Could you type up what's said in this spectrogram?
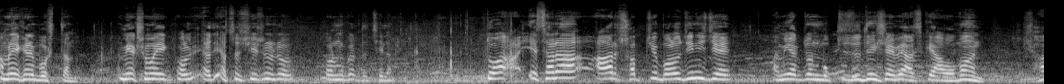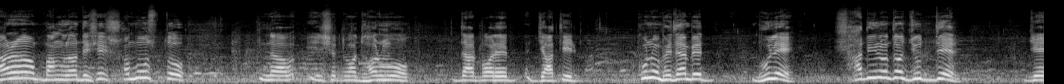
আমরা এখানে বসতাম। আমি একসময় অ্যাসোসিয়েশনেরও কর্মকর্তা ছিলাম। তো এছাড়া আর সবচেয়ে বড় জিনিস যে, আমি একজন মুক্তিযোদ্ধা হিসেবে আজকে আহ্বান, সারা বাংলাদেশের সমস্ত ইসে তোমার ধর্ম তারপরে জাতির কোনো ভেদাভেদ ভুলে স্বাধীনতা যুদ্ধের যে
